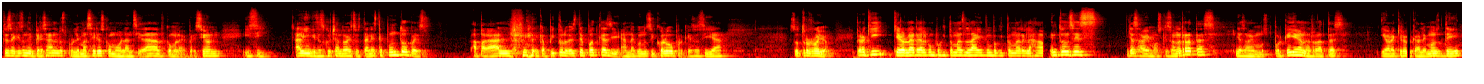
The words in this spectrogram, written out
Entonces aquí es donde empiezan los problemas serios como la ansiedad, como la depresión. Y si alguien que está escuchando esto está en este punto, pues apaga el, el capítulo de este podcast y anda con un psicólogo porque eso sí ya es otro rollo. Pero aquí quiero hablar de algo un poquito más light, un poquito más relajado. Entonces, ya sabemos que son las ratas, ya sabemos por qué llegan las ratas. Y ahora quiero que hablemos de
